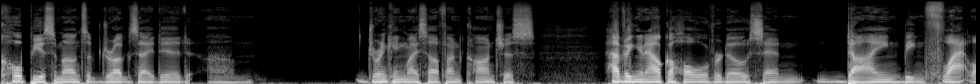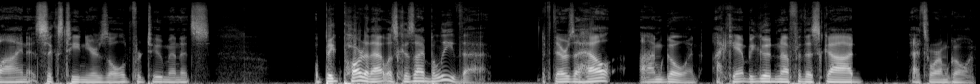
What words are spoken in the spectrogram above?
copious amounts of drugs I did, um, drinking myself unconscious, having an alcohol overdose, and dying, being flatline at 16 years old for two minutes. A big part of that was because I believe that. If there's a hell, I'm going. I can't be good enough for this God. That's where I'm going.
